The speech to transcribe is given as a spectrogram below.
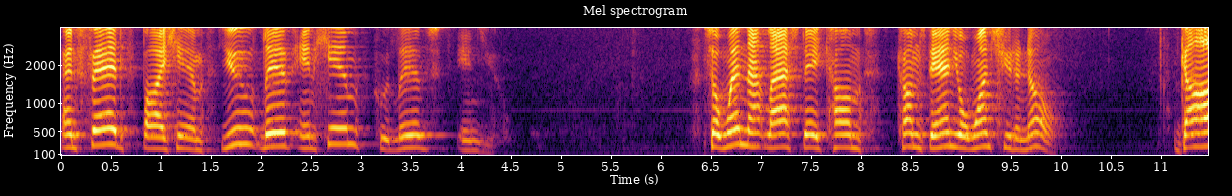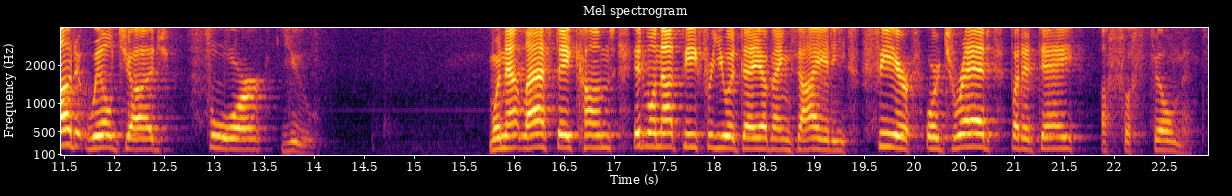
and fed by Him, you live in Him who lives in you. So when that last day come, comes, Daniel wants you to know God will judge for you. When that last day comes, it will not be for you a day of anxiety, fear, or dread, but a day of fulfillment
